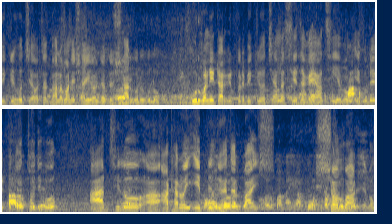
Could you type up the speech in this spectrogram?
বিক্রি হচ্ছে, অর্থাৎ ভালো মানের শাহিওয়াল জাতের সার গরুগুলো কুরবানি টার্গেট করে বিক্রি হচ্ছে, আমরা সে জায়গায় আছি এবং এগুলো একটু তথ্য দিব। আজ ছিল আঠারোই এপ্রিল দুই হাজার বাইশ। সোমবার এবং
